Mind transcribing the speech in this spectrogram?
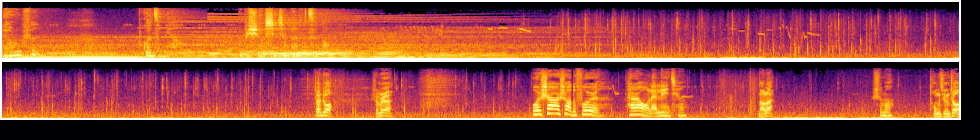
梁如芬？不管怎么样，我必须要先想办法自保。站住！什么人？我是二少的夫人，他让我来练枪。拿来。通行证。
